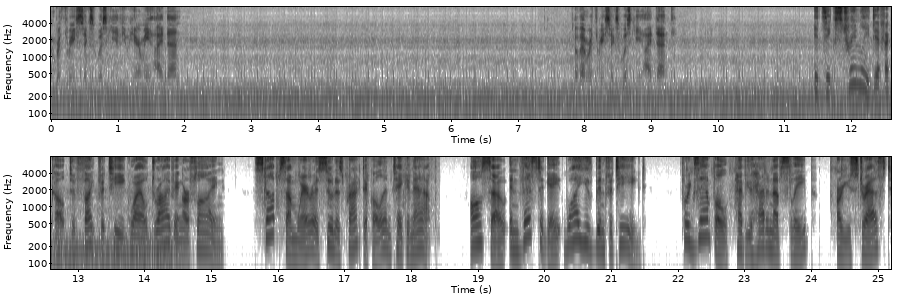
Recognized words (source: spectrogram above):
November 3-6 Whiskey, if you hear me, ident. November 3-6 Whiskey, ident. It's extremely difficult to fight fatigue while driving or flying. Stop somewhere as soon as practical and take a nap. Also, investigate why you've been fatigued. For example, have you had enough sleep? Are you stressed?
